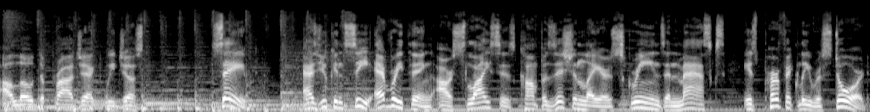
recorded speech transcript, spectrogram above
I'll load the project we just saved. As you can see, everything, our slices, composition layers, screens, and masks, is perfectly restored.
